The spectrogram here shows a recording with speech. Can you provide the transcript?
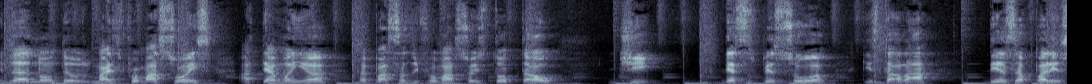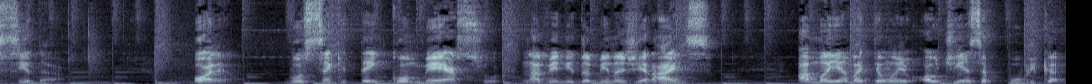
Ainda não deu mais informações, até amanhã vai passar as informações total de dessas pessoas que está lá desaparecida. Olha, você que tem comércio na Avenida Minas Gerais, amanhã vai ter uma audiência pública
